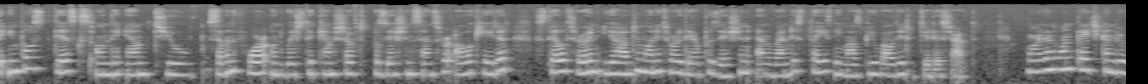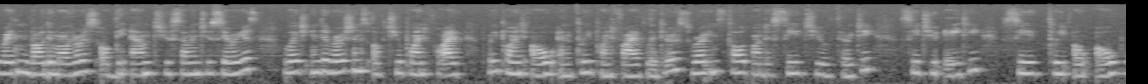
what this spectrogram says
The impulse discs on the M274 on which the camshaft position sensor are allocated still turn. You have to monitor their position, and when displaced, they must be welded to the shaft. More than one page can be written about the motors of the M272 series, which in the versions of 2.5, 3.0 and 3.5 liters were installed on the C230, C280, C300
